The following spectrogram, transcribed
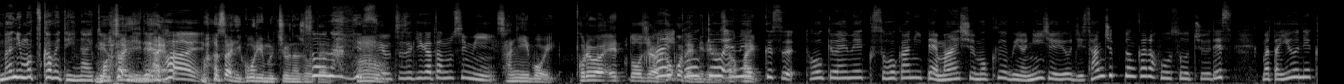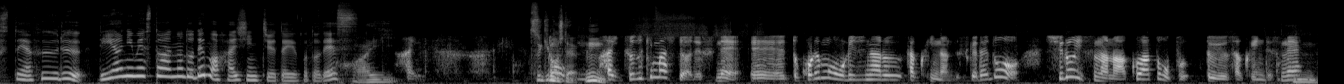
何もつかめていないというまさ感じで、にね、はい、まさにゴリ夢中な状態。そうなんですよ、う続きが楽しみ。サニーボーイ。これはえっとじゃあはい、どこで見東京れるんですか、MX、東京 MX 他にて毎週木曜日の24時30分から放送中です。また UNEXT や Hulu、D アニメストアなどでも配信中ということです。はい、はい、はい続きまして、うん。はい、続きましてはですね、えー、とこれもオリジナル作品なんですけれど、白い砂のアクアトープという作品ですね。うん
